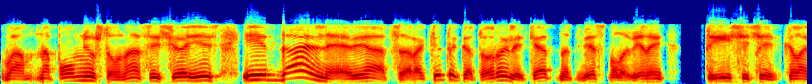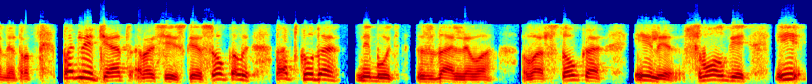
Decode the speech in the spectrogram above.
вам напомню, что у нас еще есть и дальняя авиация, ракеты, которые летят на две с половиной тысячи километров. Подлетят российские «Соколы» откуда-нибудь с Дальнего Востока или с Волги и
